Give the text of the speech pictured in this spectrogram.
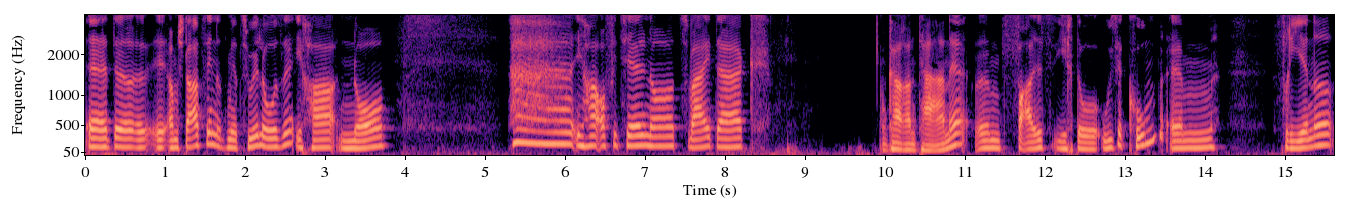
äh, da, äh, am Start sind und mir zuhören. Ich habe noch. äh, Ich habe offiziell noch zwei Tage Quarantäne, ähm, falls ich da rauskomme. Ähm, früher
